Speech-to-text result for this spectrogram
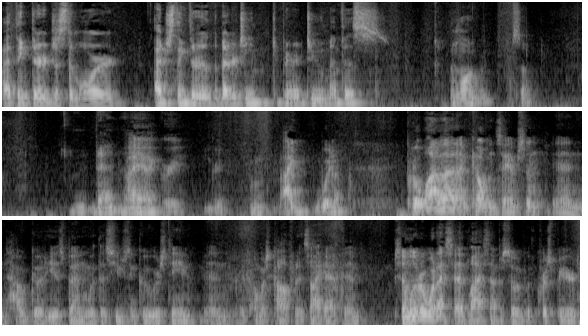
I think they're just a more. I just think they're the better team compared to Memphis in the long run. So Dan? I agree. agree. Hmm. I would put a lot of that on Kelvin Sampson and how good he has been with this Houston Cougars team and, and how much confidence I have in him. Similar to what I said last episode with Chris Beard.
